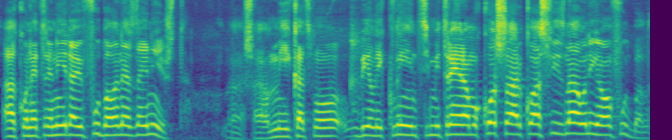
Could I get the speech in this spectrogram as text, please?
ako ne treniraju futbol, ne znaju ništa. Znaš, a mi kad smo bili klinci, mi treniramo košarku, a svi znamo da igramo futbol.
